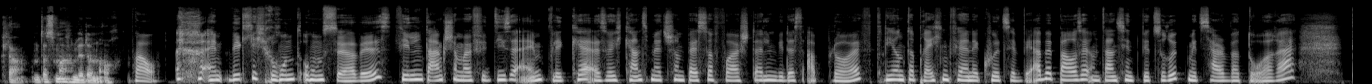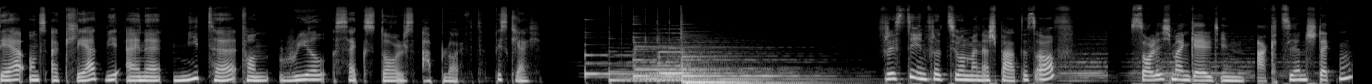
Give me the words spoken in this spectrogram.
Klar, und das machen wir dann auch. Wow, ein wirklich rundum Service. Vielen Dank schon mal für diese Einblicke. Also ich kann es mir jetzt schon besser vorstellen, wie das abläuft. Wir unterbrechen für eine kurze Werbepause und dann sind wir zurück mit Salvatore, der uns erklärt, wie eine Miete von Real Sex Dolls abläuft. Bis gleich. Frisst die Inflation mein Erspartes auf? Soll ich mein Geld in Aktien stecken?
